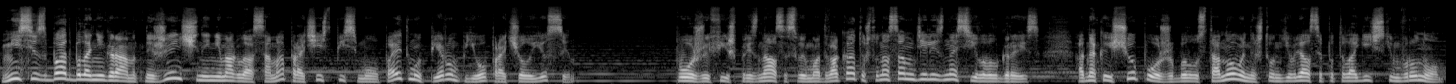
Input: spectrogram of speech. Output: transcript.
Миссис Бат была неграмотной женщиной и не могла сама прочесть письмо, поэтому первым его прочел ее сын. Позже Фиш признался своему адвокату, что на самом деле изнасиловал Грейс, однако еще позже было установлено, что он являлся патологическим вруном,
